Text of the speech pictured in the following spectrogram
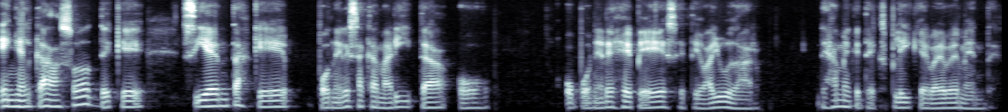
En el caso de que sientas que poner esa camarita o, o poner el GPS te va a ayudar, déjame que te explique brevemente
